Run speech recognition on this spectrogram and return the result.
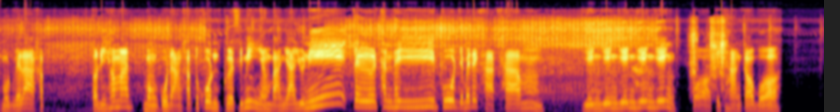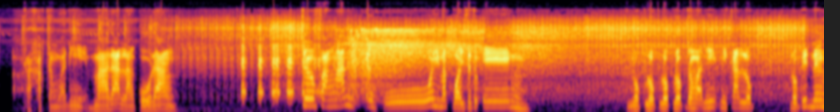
หมดเวลาครับ ตอนนี้เข้ามาบองโกดังครับทุกคนเพื่อสิมีอย่างบางยาอยู่นี้ เจอทันทีพูดยังไม่ได้ขาดคำยิงยิงยิงยิงยิงบ่เป็นทานเกาบอาละครับจังหวะนี้มาด้านหลังโกดัง เจอฝั่งนั้น โอ้โหมาปล่อยตัวเองหลบหลบหลบลบจังหวะนี้มีการหลบหลบนิดนึง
